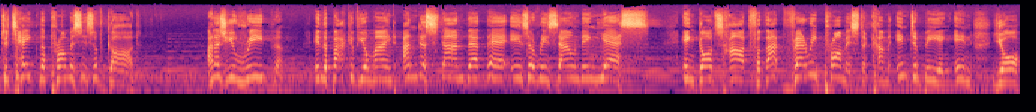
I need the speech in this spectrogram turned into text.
to take the promises of God. And as you read them in the back of your mind, understand that there is a resounding yes in God's heart for that very promise to come into being in your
